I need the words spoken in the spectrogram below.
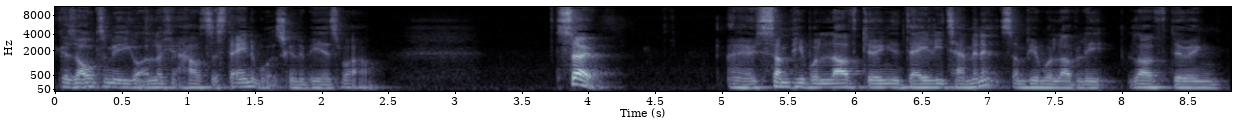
Because ultimately, you've got to look at how sustainable it's going to be as well. So, I know some people love doing the daily 10 minutes. Some people lovely love doing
